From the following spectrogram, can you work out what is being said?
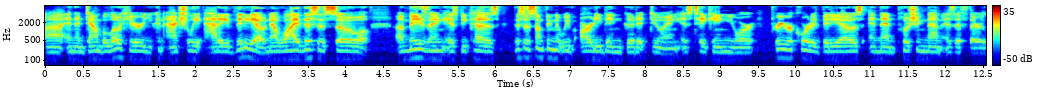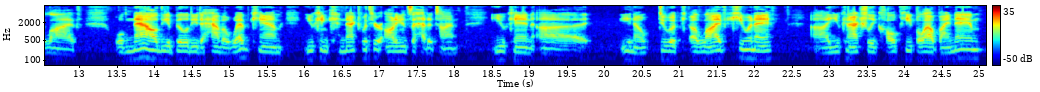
uh, and then down below here, you can actually add a video. Now, why this is so amazing is because this is something that we've already been good at doing, is taking your pre-recorded videos and then pushing them as if they're live. Well, now the ability to have a webcam, you can connect with your audience ahead of time. You can, uh, you know, do a, a live Q&A. Uh, you can actually call people out by name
